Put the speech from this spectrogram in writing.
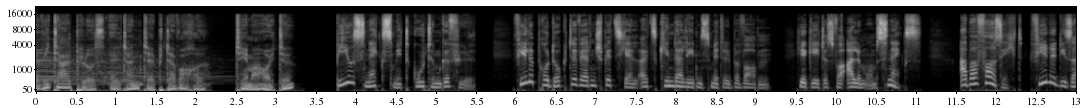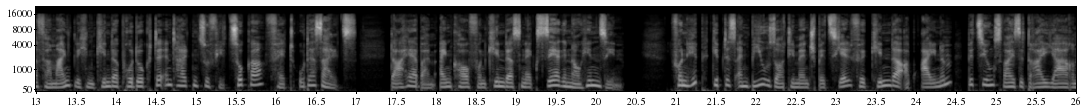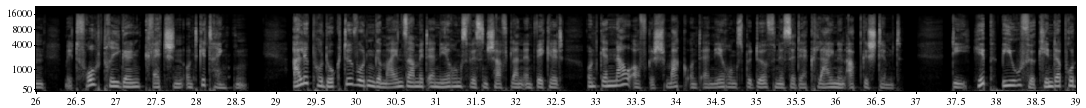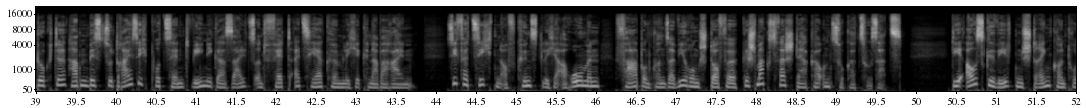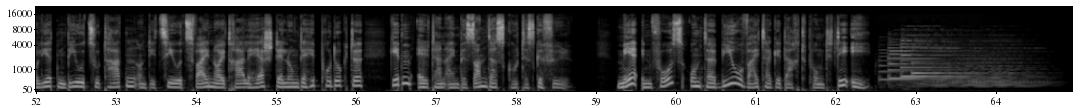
Der Vital Plus Elterntipp der Woche. Thema heute: Bio-Snacks mit gutem Gefühl. Viele Produkte werden speziell als Kinderlebensmittel beworben. Hier geht es vor allem um Snacks. Aber Vorsicht, viele dieser vermeintlichen Kinderprodukte enthalten zu viel Zucker, Fett oder Salz. Daher beim Einkauf von Kindersnacks sehr genau hinsehen. Von HIP gibt es ein Biosortiment speziell für Kinder ab einem bzw. drei Jahren mit Fruchtriegeln, Quetschen und Getränken. Alle Produkte wurden gemeinsam mit Ernährungswissenschaftlern entwickelt und genau auf Geschmack und Ernährungsbedürfnisse der Kleinen abgestimmt. Die HIP Bio für Kinderprodukte haben bis zu 30 Prozent weniger Salz und Fett als herkömmliche Knabbereien. Sie verzichten auf künstliche Aromen, Farb- und Konservierungsstoffe, Geschmacksverstärker und Zuckerzusatz. Die ausgewählten streng kontrollierten Biozutaten und die CO2-neutrale Herstellung der HIP-Produkte geben Eltern ein besonders gutes Gefühl. Mehr Infos unter bioweitergedacht.de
